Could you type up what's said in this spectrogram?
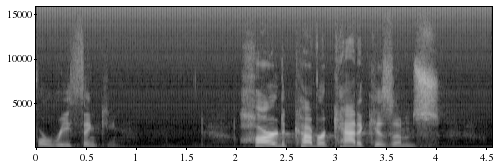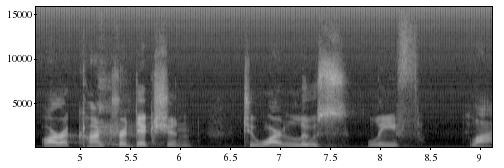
for rethinking. Hardcover catechisms are a contradiction to our loose leaf lives.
